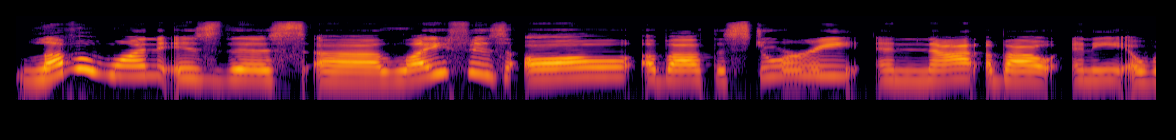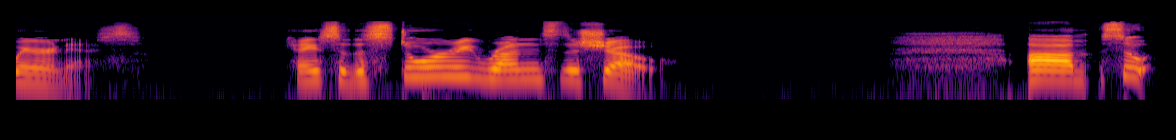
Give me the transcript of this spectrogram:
Level one is this uh, life is all about the story and not about any awareness. Okay, so the story runs the show. Um, so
